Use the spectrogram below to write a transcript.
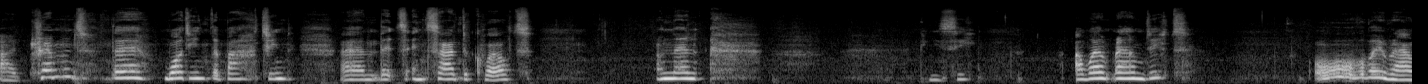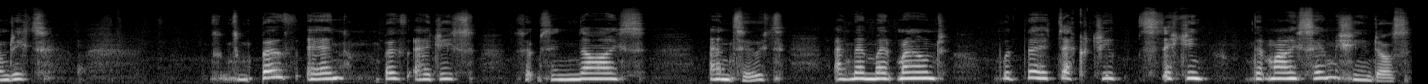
I trimmed the wadding, the batting um, that's inside the quilt. And then can you see? I went round it all the way around it both in both edges so it was a nice end to it and then went round with the decorative stitching that my sewing machine does.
